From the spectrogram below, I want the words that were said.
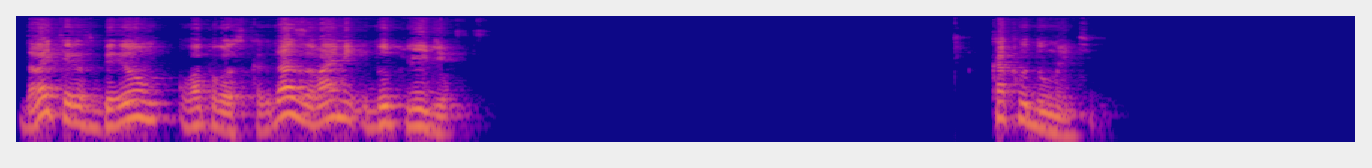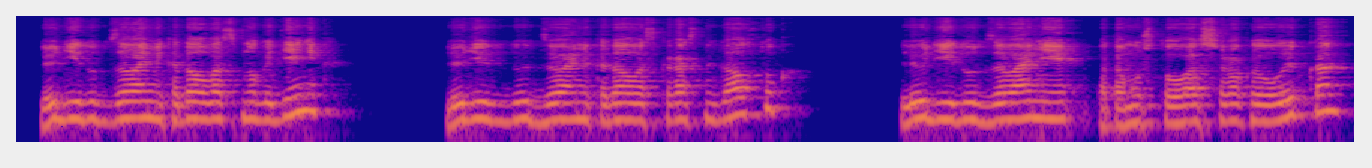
Давайте разберем вопрос, когда за вами идут люди. Как вы думаете? Люди идут за вами, когда у вас много денег? Люди идут за вами, когда у вас красный галстук? Люди идут за вами, потому что у вас широкая улыбка?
